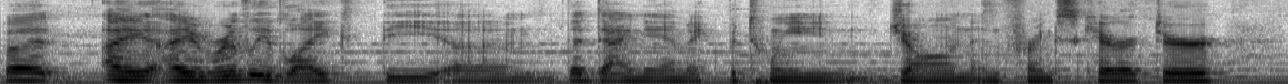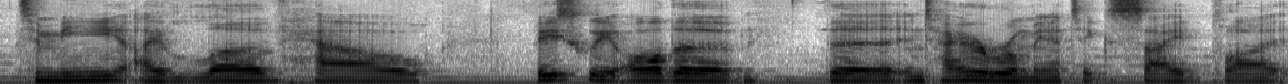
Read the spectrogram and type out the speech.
But I I really like the um, the dynamic between John and Frank's character. To me, I love how basically all the the entire romantic side plot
